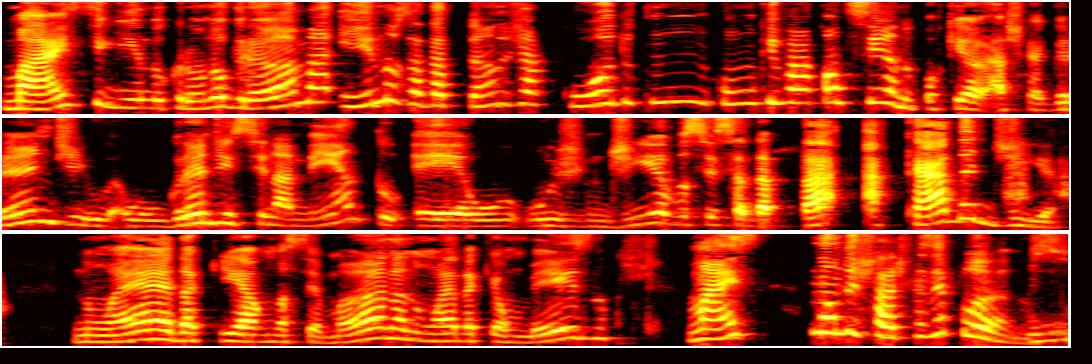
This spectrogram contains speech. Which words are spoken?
mas seguindo o cronograma e nos adaptando de acordo com, com o que vai acontecendo, porque acho que a grande, o grande ensinamento é hoje em dia você se adaptar a cada dia. Não é daqui a uma semana, não é daqui a um mês, mas não deixar de fazer planos.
